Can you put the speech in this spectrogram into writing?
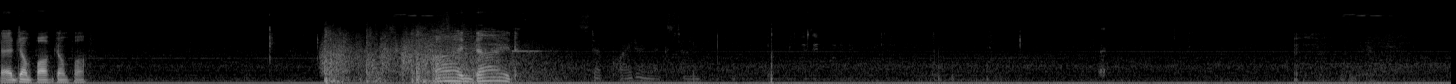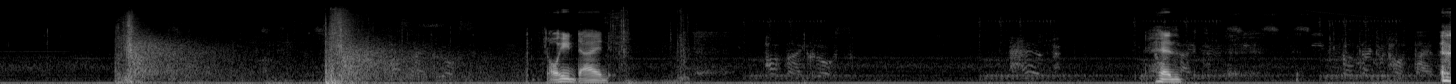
Yeah, jump off, jump off. Ah, I died. Step quieter next time. Oh, he died. Help.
